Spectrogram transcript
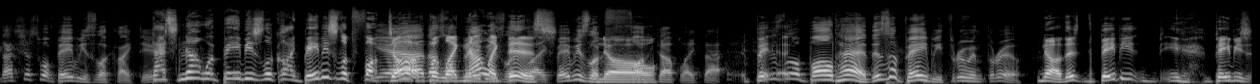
That's just what babies look like, dude. That's not what babies look like. Babies look fucked Yeah, up, but like not like this. like. Babies look No. fucked up like that. Ba- But his little bald head. This is a baby through and through. No, this baby babies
